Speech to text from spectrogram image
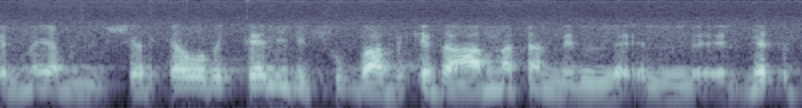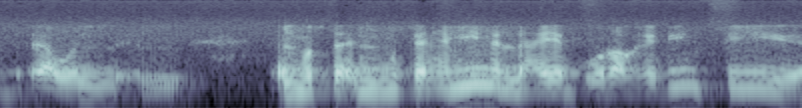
100% من الشركة وبالتالي بنشوف بعد كده عامة ال method أو المساهمين اللي هيبقوا راغبين في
